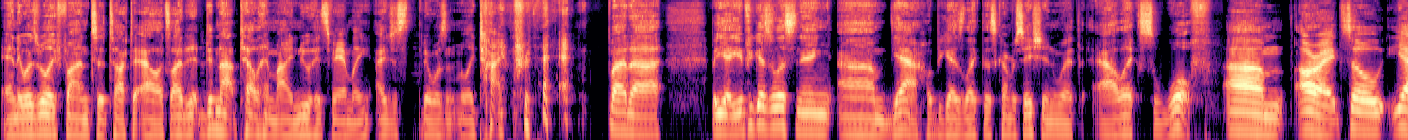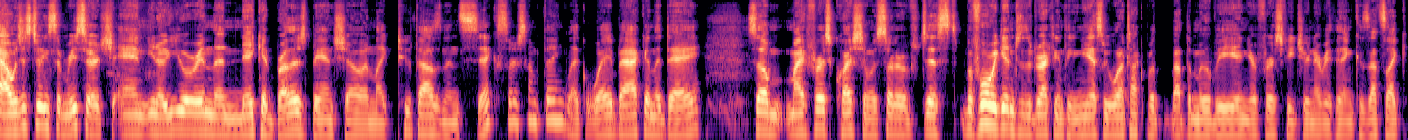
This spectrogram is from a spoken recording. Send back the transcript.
and it was really fun to talk to Alex. I did not tell him I knew his family. I just there wasn't really time for that. But uh, but yeah, if you guys are listening, um, yeah, hope you guys like this conversation with Alex Wolff. Um, all right, so yeah, I was just doing some research, and you know, you were in the Naked Brothers band show in like 2006 or something, like way back in the day. So my first question was sort of just before we get into the directing thing. Yes, we want to talk about, about the movie and your first feature and everything because that's like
